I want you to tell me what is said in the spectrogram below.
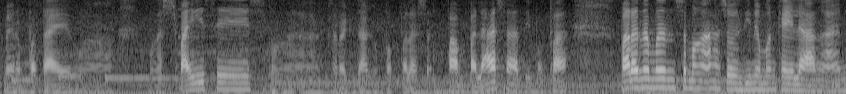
Meron pa tayong mga mga spices, mga karagdagang pampalasa, pampalasa at iba pa. Para naman sa mga aso, hindi naman kailangan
